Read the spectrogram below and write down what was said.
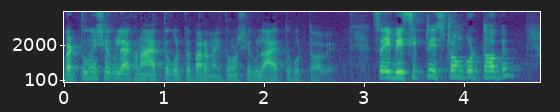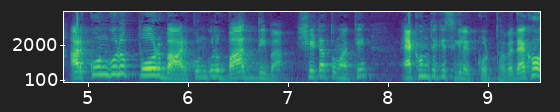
বাট তুমি সেগুলো এখন আয়ত্ত করতে পারো নাই, তোমার সেগুলো আয়ত্ত করতে হবে। সো এই বেসিকটা স্ট্রং করতে হবে। আর কোনগুলো পড়বা, আর কোনগুলো বাদ দিবা, সেটা তোমাকে এখন থেকে সিলেক্ট করতে হবে। দেখো,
